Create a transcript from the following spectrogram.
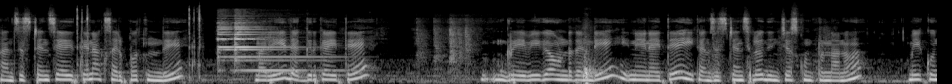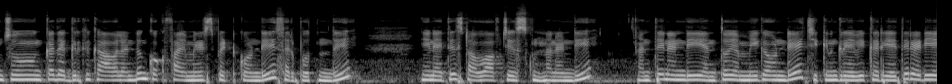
కన్సిస్టెన్సీ అయితే నాకు సరిపోతుంది. మరి దగ్గరికి అయితే గ్రేవీగా ఉండదండి. నేనైతే ఈ కన్సిస్టెన్సీలో దించేసుకుంటున్నాను. మీకు కొంచెం ఇంకా దగ్గరికి కావాలంటే ఇంకొక ఫైవ్ మినిట్స్ పెట్టుకోండి సరిపోతుంది. నేనైతే స్టవ్ ఆఫ్ చేసుకుంటున్నానండి. అంతేనండి ఎంతో ఎమ్మీగా ఉండే చికెన్ గ్రేవీ కర్రీ అయితే రెడీ అయిపోయింది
